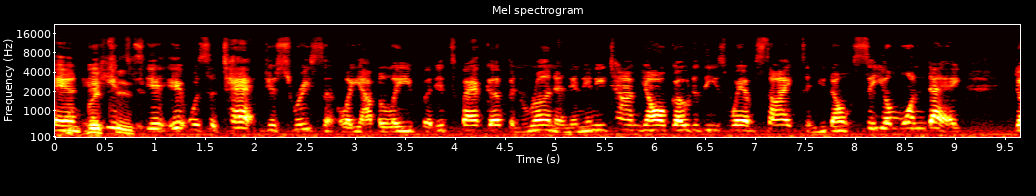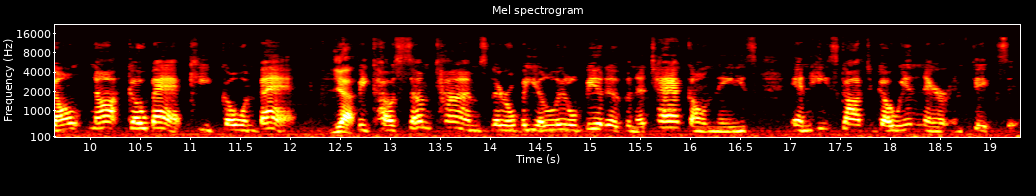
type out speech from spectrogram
And it, Which is, is- it, it was attacked just recently, I believe, but it's back up and running. And anytime y'all go to these websites and you don't see them one day, don't not go back. Keep going back Yeah, because sometimes there will be a little bit of an attack on these, and he's got to go in there and fix it.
